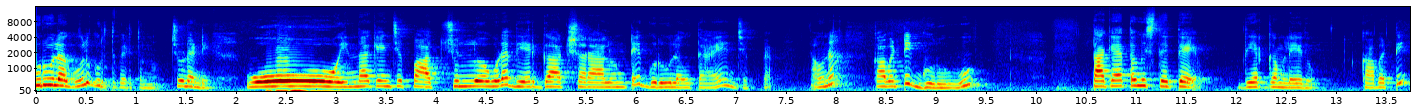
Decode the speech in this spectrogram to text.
గురులగులు గుర్తుపెడుతున్నాం. చూడండి. ఓ ఇందాకేం చెప్పా? అచ్చుల్లో కూడా దీర్ఘాక్షరాలు ఉంటే గురువులు అవుతాయి అని చెప్పా. అవునా? కాబట్టి గురువు. తాకేతం ఇస్తే దీర్ఘం లేదు. కాబట్టి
